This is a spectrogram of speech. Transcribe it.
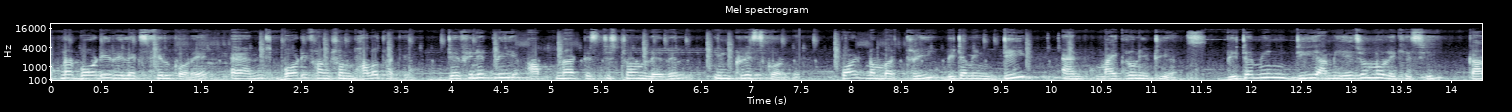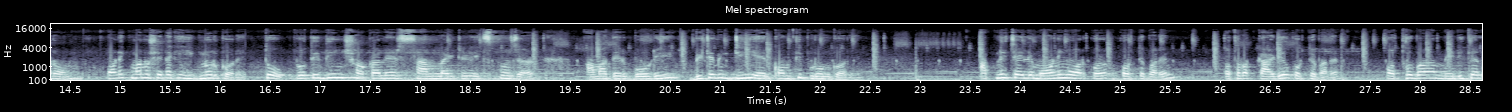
আপনার বডি রিল্যাক্স ফিল করে অ্যান্ড বডি ফাংশন ভালো থাকে। ডেফিনেটলি আপনার টেস্টোস্টেরন লেভেল ইনক্রিজ করবে। Point number three vitamin D and micronutrients vitamin D আমি এই জন্য রেখেছি কারণ অনেক মানুষ এটাকে ইগনোর করে। তো প্রতিদিন সকালের সানলাইটের এক্সপোজার আমাদের বডি ভিটামিন ডি এর কমতি পূরণ করে। আপনি চাইলে মর্নিং ওয়ার্ক করতে পারেন, অথবা কার্ডিও করতে পারেন, অথবা মেডিকেল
